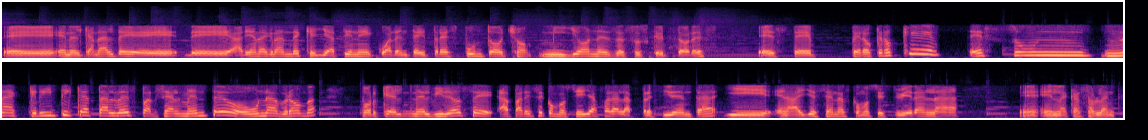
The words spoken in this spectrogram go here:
eh, en el canal de, de Ariana Grande que ya tiene 43.8 millones de suscriptores, este, pero creo que es un- una crítica tal vez parcialmente o una broma porque en el video se aparece como si ella fuera la presidenta y hay escenas como si estuviera en la en, en la Casa Blanca.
